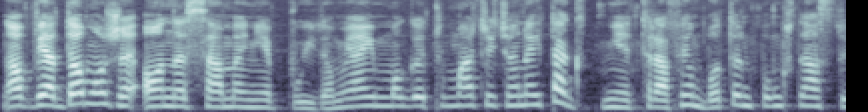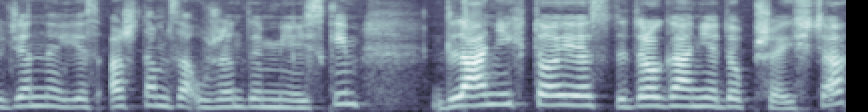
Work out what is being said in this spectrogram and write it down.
No wiadomo, że one same nie pójdą. Ja im mogę tłumaczyć, one i tak nie trafią, bo ten punkt na studziennej jest aż tam za urzędem miejskim. Dla nich to jest droga nie do przejścia.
